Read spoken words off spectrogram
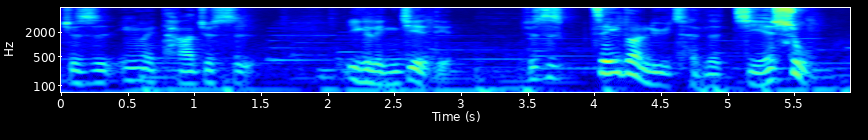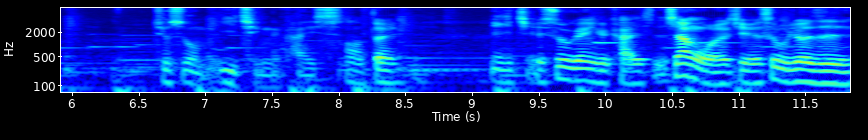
就是因为它就是一个临界点，就是这一段旅程的结束，就是我们疫情的开始。哦，对。”一个结束跟一个开始，像我的结束就是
